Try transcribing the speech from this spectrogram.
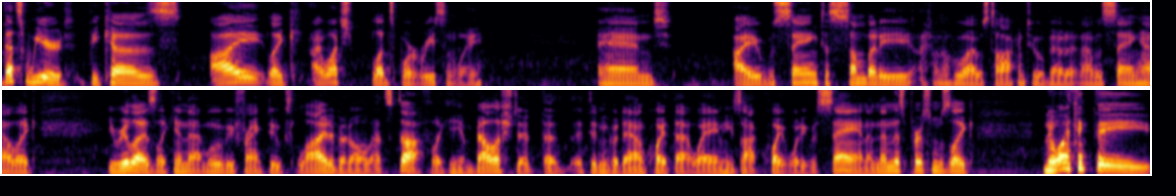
that's weird because I like I watched Bloodsport recently, and I was saying to somebody I don't know who I was talking to about it, and I was saying how like you realize like in that movie Frank Dux lied about all that stuff, like he embellished it that it didn't go down quite that way, and he's not quite what he was saying, and then this person was like. No, I think they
